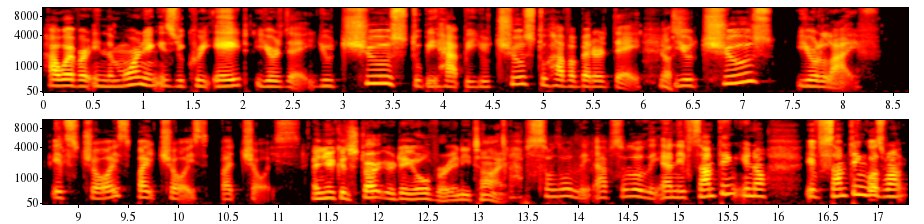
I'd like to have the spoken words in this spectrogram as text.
However, in the morning is you create your day. You choose to be happy. You choose to have a better day. Yes. You choose your life. It's choice by choice by choice. And you can start your day over anytime. Absolutely, absolutely. And if something, you know, if something goes wrong,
